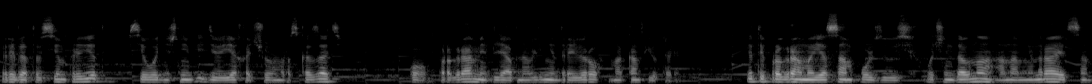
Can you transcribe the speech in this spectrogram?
Ребята, всем привет! В сегодняшнем видео я хочу вам рассказать о программе для обновления драйверов на компьютере. Этой программой я сам пользуюсь очень давно, она мне нравится.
